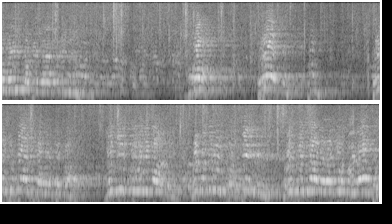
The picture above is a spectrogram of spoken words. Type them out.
тіньовий кабінет? Два. Третє. Президентська вертикаль. Донецькі воювати. Ви подивіться, в Києві розстріляли районні ради,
